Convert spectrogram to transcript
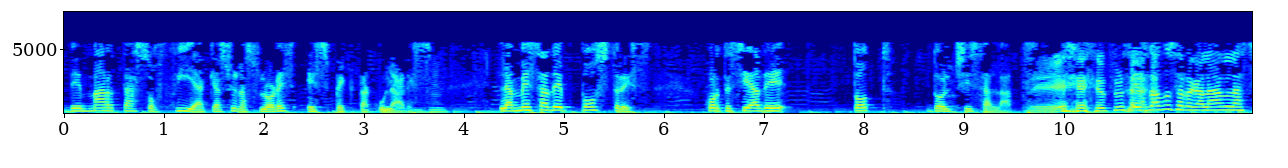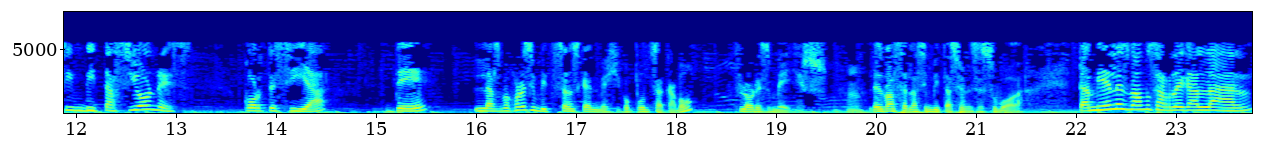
de Marta Sofía, que hace unas flores espectaculares. La mesa de postres, cortesía de Tot Dolce Salat. Les vamos a regalar las invitaciones, cortesía de las mejores invitaciones que hay en México. Punto, se acabó. Flores Meyer. Les va a hacer las invitaciones de su boda. También les vamos a regalar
